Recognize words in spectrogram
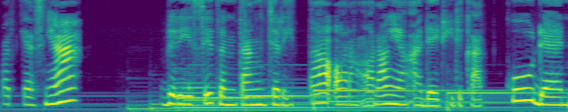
podcastnya berisi tentang cerita orang-orang yang ada di dekatku dan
